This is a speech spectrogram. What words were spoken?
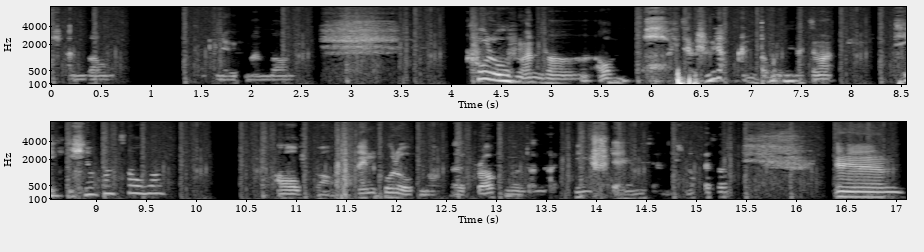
nicht anbauen. Keine Öfen anbauen. Kohleofen anbauen. Auf, oh, jetzt habe ich schon wieder anbauen. Sag mal, tick ich noch mal Zauber? Aufbauen. Einen Kohleofen auf, äh, brauchen und dann halt hinstellen. Ist ja eigentlich noch besser. Ähm,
